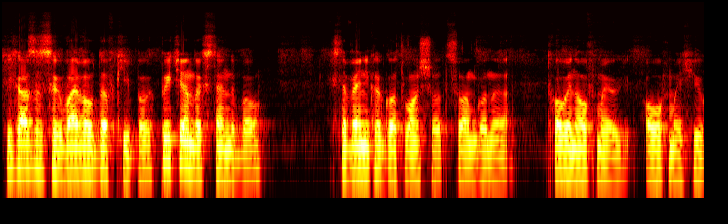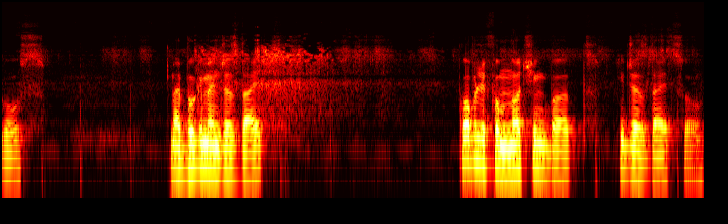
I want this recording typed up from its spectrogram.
He has a survival Dove Keeper, pretty understandable. Slavenica got one shot, so I'm gonna throw in all of my all of my heroes. My boogeyman just died. Probably from notching, but he just died, so.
